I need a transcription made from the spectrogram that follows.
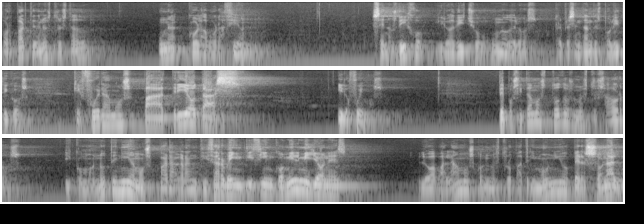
por parte de nuestro Estado una colaboración. Se nos dijo, y lo ha dicho uno de los representantes políticos, que fuéramos patriotas. Y lo fuimos. Depositamos todos nuestros ahorros y como no teníamos para garantizar 25.000 millones, lo avalamos con nuestro patrimonio personal,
